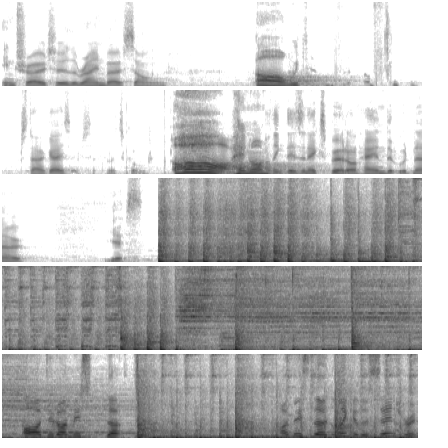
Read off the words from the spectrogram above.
intro to the Rainbow Song. Oh, we, Stargazer, is that what it's called? oh, hang on. I think there's an expert on hand that would know. Yes. Oh, did I miss the? I missed the lick of the century.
